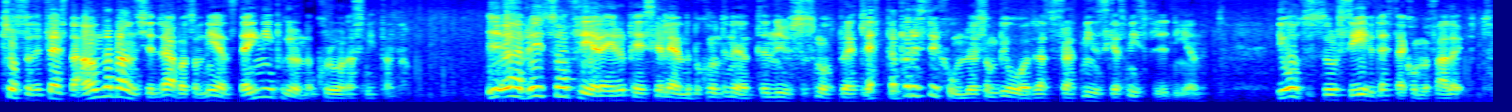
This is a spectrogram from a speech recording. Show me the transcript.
trots att de flesta andra branscher drabbas av nedstängning på grund av coronasmittan. I övrigt så har flera europeiska länder på kontinenten nu så smått börjat lätta på restriktioner som beordrats för att minska smittspridningen. Det återstår att se hur detta kommer falla ut.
